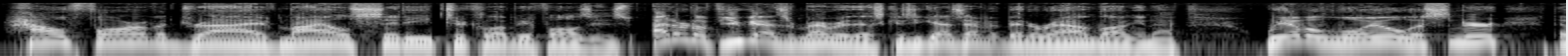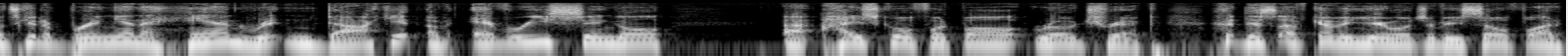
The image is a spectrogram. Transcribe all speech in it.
how far of a drive Miles City to Columbia Falls is. I don't know if you guys remember this because you guys haven't been around long enough. We have a loyal listener that's going to bring in a handwritten docket of every single uh, high school football road trip this upcoming year, which will be so fun.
